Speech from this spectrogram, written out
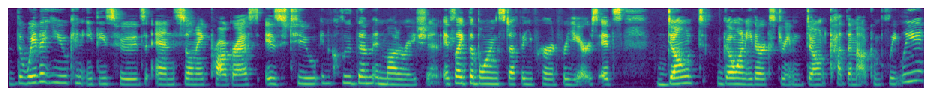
the way that you can eat these foods and still make progress is to include them in moderation. It's like the boring stuff that you've heard for years. It's don't go on either extreme. Don't cut them out completely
